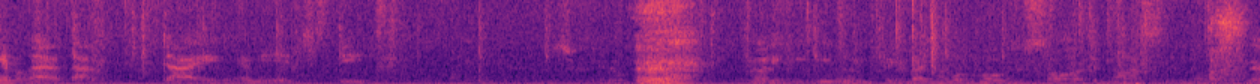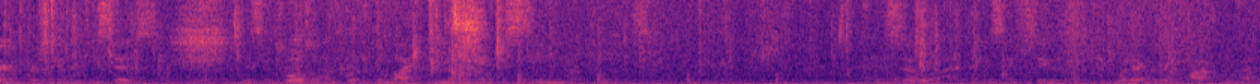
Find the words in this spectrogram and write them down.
handle that without dying. I mean, it'd just be. You know, even when you think about you know, what Moses saw or did not see, you know, there in First Timothy he says, "This dwells in unapproachable light, and no man has seen or peace." And so I think it's safe to say that whatever they're talking about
